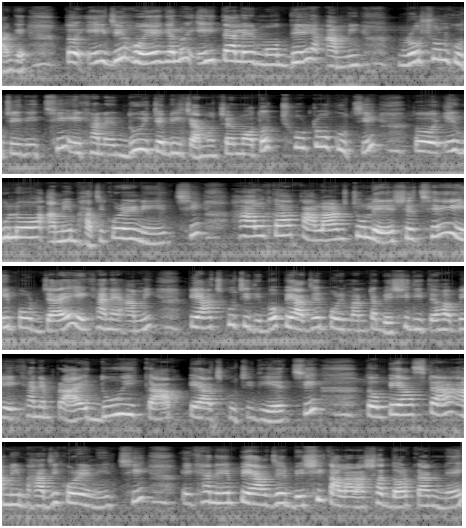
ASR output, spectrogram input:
লাগে। তো এই যে হয়ে গেল, এই তেলের মধ্যে আমি রসুন কুচি দিচ্ছি। এখানে দুই টেবিল চামচের মতো ছোট কুচি। তো এগুলো আমি ভাজি করে নিয়েছি। হালকা কালার চলে এসেছে এই পর্যায়ে। এখানে আমি পেঁয়াজ কুচি দিব। পেঁয়াজের পরিমাণটা বেশি দিতে হবে। এখানে প্রায় দুই কাপ পেঁয়াজ কুচি দিয়েছি। তো পেঁয়াজটা আমি ভাজি করে নিচ্ছি। এখানে পেঁয়াজের বেশি কালার আসার দরকার নেই।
